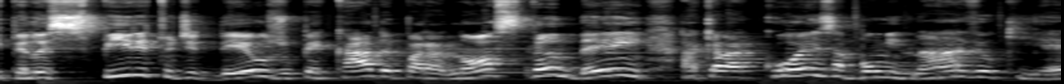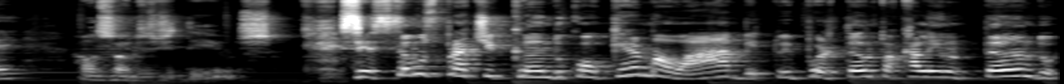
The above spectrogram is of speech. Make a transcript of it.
e pelo Espírito de Deus, o pecado é para nós também aquela coisa abominável que é aos olhos de Deus. Se estamos praticando qualquer mau hábito e, portanto, acalentando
